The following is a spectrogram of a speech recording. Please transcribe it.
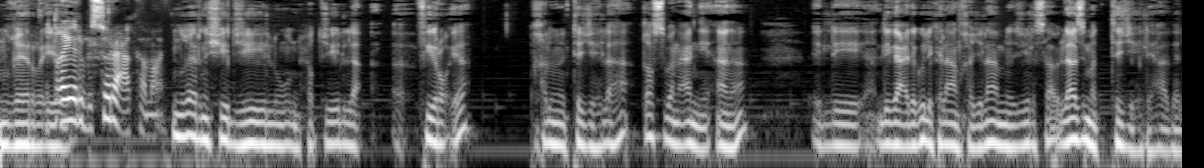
من غير تغير بسرعة كمان. من غير نشيل جيل ونحط جيل لا في رؤية خلونا نتجه لها. غصبا عني أنا اللي اللي قاعد أقول لك الآن خجلان من الجيل السابق لازم أتجه لهذا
